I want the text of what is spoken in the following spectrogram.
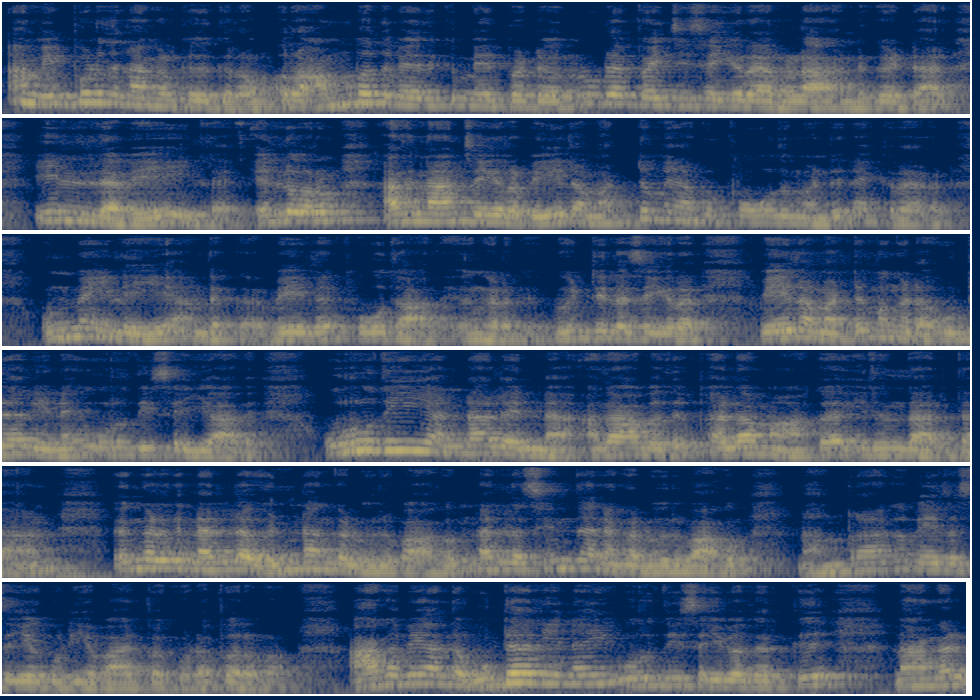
ஆம் இப்பொழுது நாங்கள் கேட்குறோம் ஒரு ஐம்பது வயதுக்கு மேற்பட்டவர்கள் உடற்பயிற்சி செய்கிறார்களா என்று கேட்டால் இல்லவே இல்லை. எல்லோரும் அதை நான் செய்கிற வேலை மட்டுமே எனக்கு போதும் என்று நினைக்கிறார்கள். உண்மையிலேயே அந்த க- வேலை போதாது. எங்களுக்கு வீட்டில் செய்கிற வேலை மட்டும் எங்களோட உடலினை உறுதி செய்யாது. உறுதி என்றால் என்ன? அதாவது பலமாக இருந்தால்தான் எங்களுக்கு நல்ல எண்ணங்கள் உருவாகும் நல்ல சிந்தனைகள் உருவாகும். நன்றாக வேலை செய்யக்கூடிய வாய்ப்பை கூட பெறுவோம். ஆகவே அந்த உடலினை உறுதி செய்வதற்கு நாங்கள்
